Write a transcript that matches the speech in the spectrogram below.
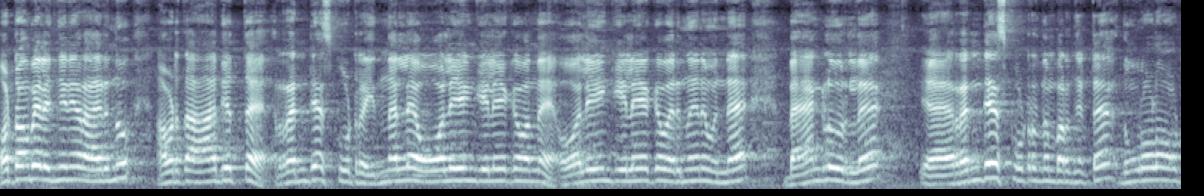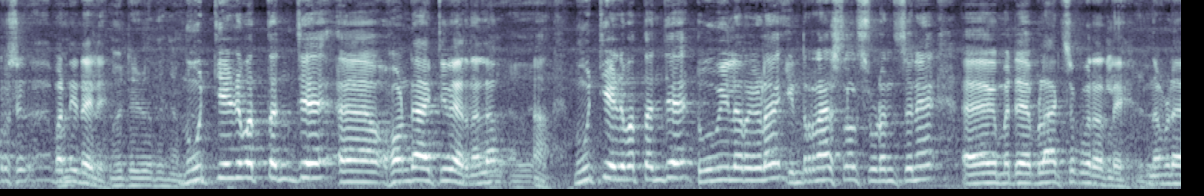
Automobile engineer ആയിരുന്നു. അവിടുത്തെ ആദ്യത്തെ റെന്റ് സ്കൂട്ടർ. ഇന്നലെ ഓലയും കീലയൊക്കെ വന്നേ. ഓലയും കീലയൊക്കെ വരുന്നതിന് മുന്നേ ബാംഗ്ലൂരിൽ റെന്റ് സ്കൂട്ടർ എന്നും പറഞ്ഞിട്ട് നൂറോളം ഓട്ടോ വണ്ടി ഉണ്ടായില്ലേ നൂറ്റി എഴുപത്തഞ്ച് ഹോണ്ട ആക്റ്റീവ് ആയിരുന്നു അല്ല? നൂറ്റി എഴുപത്തഞ്ച് ടൂ വീലറുകൾ ഇന്റർനാഷണൽ സ്റ്റുഡൻസിന് മറ്റേ ബ്ലാക്സ് ഒക്കെ വരാറില്ലേ നമ്മുടെ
